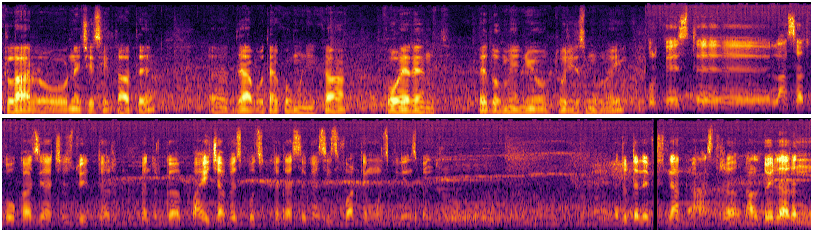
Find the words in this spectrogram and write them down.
clar o necesitate uh, de a putea comunica coerent pe domeniul turismului. Că este lansat cu ocazia acestui târg, pentru că aici aveți posibilitatea să găsiți foarte mulți clienți pentru pentru televiziunea noastră. În al doilea rând,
